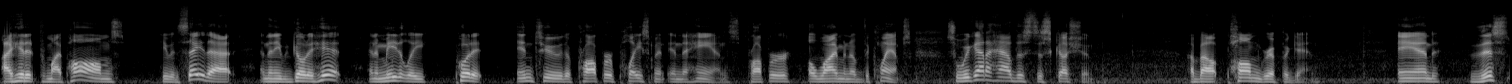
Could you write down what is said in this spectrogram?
I hit it from my palms. He would say that, and then he would go to hit and immediately put it into the proper placement in the hands, proper alignment of the clamps. So we got to have this discussion about palm grip again. And this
